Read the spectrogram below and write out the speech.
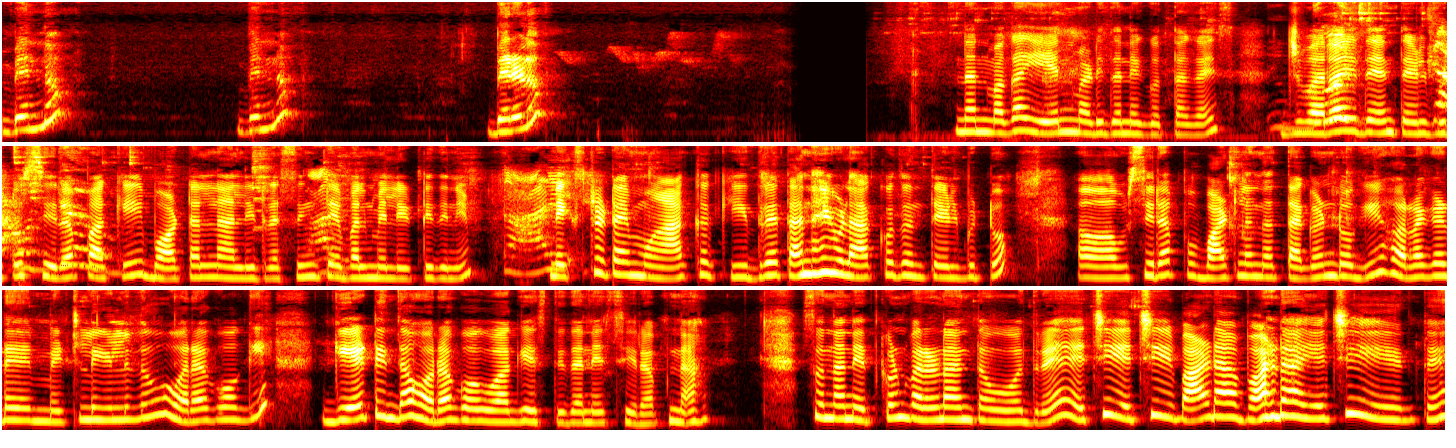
ಬೆನ್ನು? ಬೆನ್ನು? ಬೆರಳು? ನನ್ನ ಮಗ ಏನು ಮಾಡಿದ್ದಾನೆ ಗೊತ್ತಾ ಗೈಸ್ ಜ್ವರ ಇದೆ ಅಂತ ಹೇಳ್ಬಿಟ್ಟು ಸಿರಪ್ ಹಾಕಿ ಬಾಟಲ್ನ ಅಲ್ಲಿ ಡ್ರೆಸ್ಸಿಂಗ್ ಟೇಬಲ್ ಮೇಲೆ ಇಟ್ಟಿದ್ದೀನಿ. ನೆಕ್ಸ್ಟ್ ಟೈಮ್ ಹಾಕಕ್ಕೆ ಇದ್ರೆ ತಾನೇ ಇವಳು ಹಾಕೋದು ಅಂತ ಹೇಳ್ಬಿಟ್ಟು ಸಿರಪ್ ಬಾಟ್ಲನ್ನು ತಗೊಂಡೋಗಿ ಹೊರಗಡೆ ಮೆಟ್ಲು ಇಳಿದು ಹೊರಗೆ ಹೋಗಿ ಗೇಟಿಂದ ಹೊರಗೆ ಹೋಗುವಾಗೆ ಎಸ್ತಿದ್ದಾನೆ ಸಿರಪ್ನ. ಸೊ ನಾನು ಎತ್ಕೊಂಡು ಬರೋಣ ಅಂತ ಹೋದರೆ ಎಚ್ಚಿ ಎಚ್ಚಿ ಬಾಡ ಬಾಡ ಎಚ್ಚಿ ಅಂತೆ.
